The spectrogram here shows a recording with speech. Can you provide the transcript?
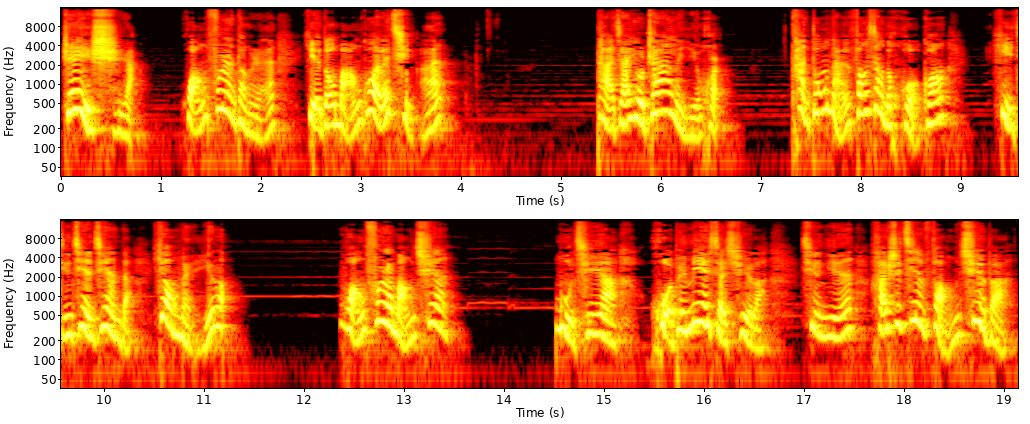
这时啊，王夫人等人也都忙过来请安。大家又站了一会儿，看东南方向的火光已经渐渐的要没了。王夫人忙劝：“母亲呀，火被灭下去了，请您还是进房去吧。”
